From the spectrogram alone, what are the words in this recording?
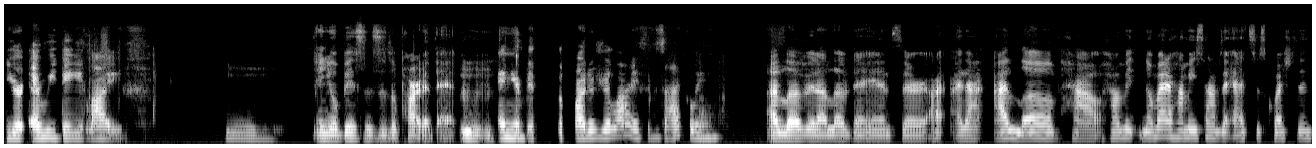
your everyday life. Mm. and your business is a part of that. Mm. and your business is a part of your life exactly I love it. I love that answer. I, and I, I love how how many no matter how many times I ask this question,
